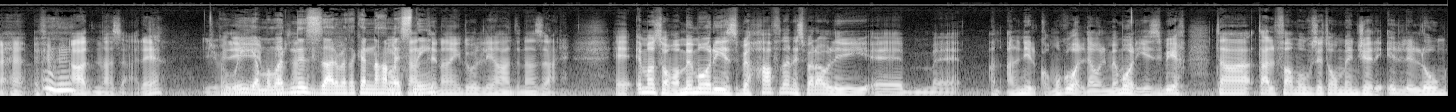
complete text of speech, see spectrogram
Eħe, mhm. għad nazar, eh? Ġifieri. Hija ma madni żgħar meta kellna ħames snin. Tanti ngħidu li għadna żgħar. Eh, imma insomma, memorji sbieħ ħafna nisperaw li eh, għalnilkom ukoll daw il-memorji sbieħ tal-famużi Tom and Jerry illi llum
